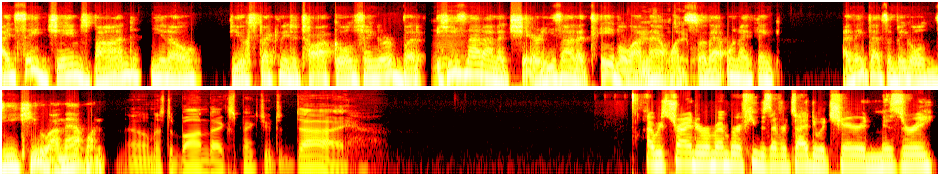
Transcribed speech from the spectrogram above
I'd say James Bond, you know, do you expect me to talk Goldfinger? But he's mm. not on a chair. He's on a table on that one. So that one I think I think that's a big old DQ on that one. No, Mr. Bond, I expect you to die. I was trying to remember if he was ever tied to a chair in Misery.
